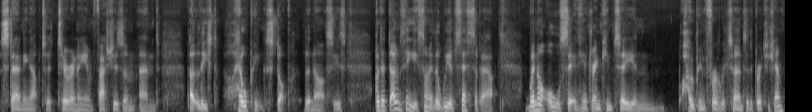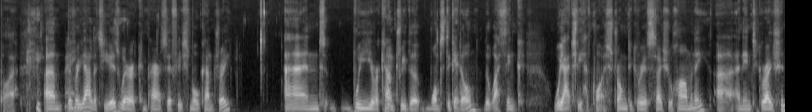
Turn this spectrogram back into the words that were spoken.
standing up to tyranny and fascism and at least helping stop the Nazis. But I don't think it's something that we obsess about. We're not all sitting here drinking tea and hoping for a return to the British Empire. Um, right. The reality is, we're a comparatively small country, and we are a country that wants to get on. That I think we actually have quite a strong degree of social harmony uh, and integration,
